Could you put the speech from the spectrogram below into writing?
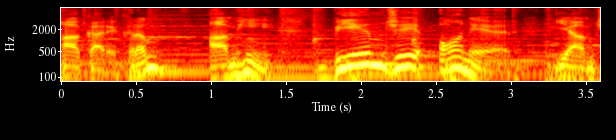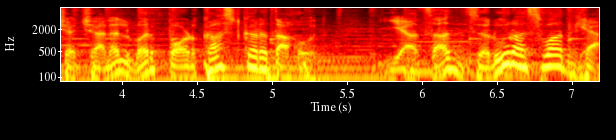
हा कार्यक्रम आम्ही B M J on air या आमच्या चॅनलवर पॉडकास्ट करत आहोत. याचा जरूर आस्वाद घ्या.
